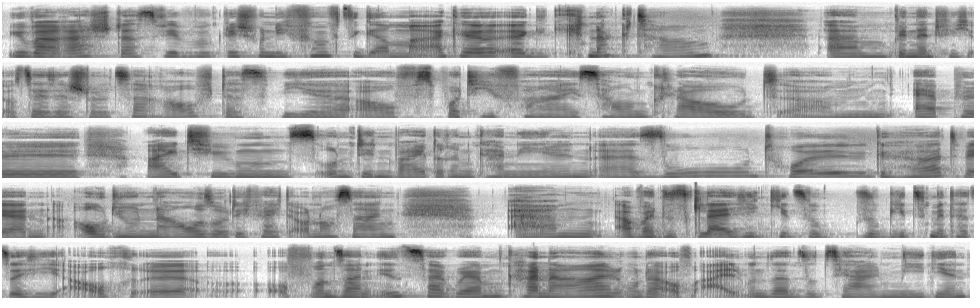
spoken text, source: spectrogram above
überrascht, dass wir wirklich schon die 50er-Marke äh, geknackt haben. Ähm, bin natürlich auch sehr, sehr stolz darauf, dass wir auf Spotify, Soundcloud, ähm, Apple, iTunes und den weiteren Kanälen äh, so toll gehört werden. Audio Now sollte ich vielleicht auch noch sagen. Ähm, aber das Gleiche geht, so, so geht es mir tatsächlich auch äh, auf unseren Instagram-Kanal oder auf all unseren sozialen Medien,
